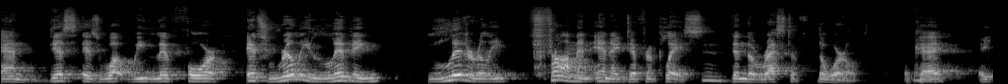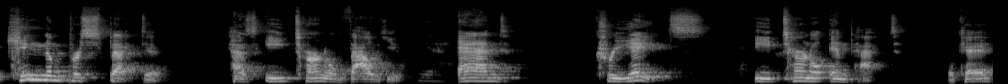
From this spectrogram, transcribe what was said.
and this is what we live for. It's really living, literally, from and in a different place Mm. than the rest of the world. Okay, a kingdom perspective has eternal value Yeah. and creates eternal impact. Okay.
